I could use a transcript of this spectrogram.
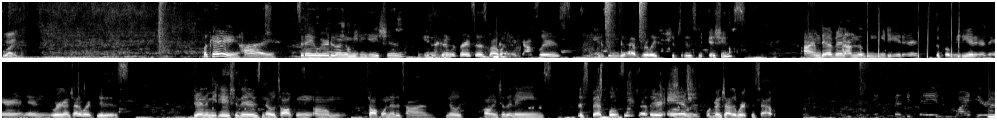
Right. Okay, hi. Today we're doing a mediation. You've been referred to us by one of the counselors. You seem to have relationships issues. I'm Devin. I'm the lead mediator. The co-mediator is Erin, and we're gonna try to work through this. During the mediation, there is no talking. Um, talk one at a time. No calling each other names. Respectful to each other, and we're gonna try to work this out. So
